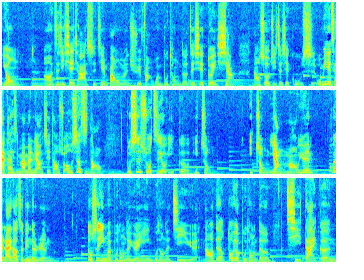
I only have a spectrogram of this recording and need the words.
用呃自己闲暇的时间帮我们去访问不同的这些对象，然后收集这些故事。我们也才开始慢慢了解到说，哦，社子岛不是说只有一个一种一种样貌，因为会来到这边的人都是因为不同的原因、不同的机缘，然后都都有不同的期待跟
